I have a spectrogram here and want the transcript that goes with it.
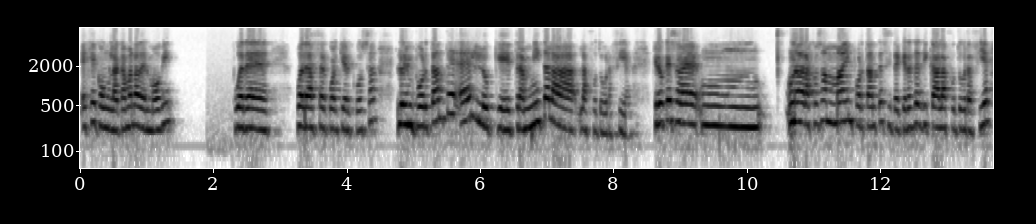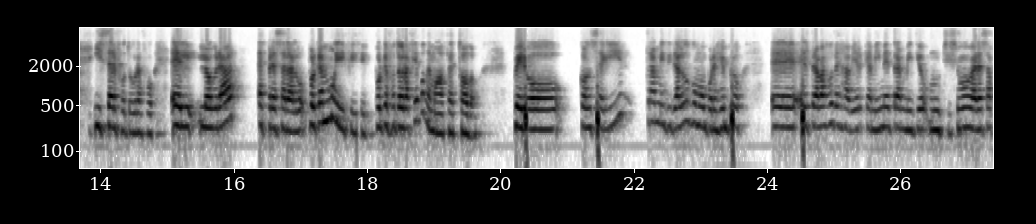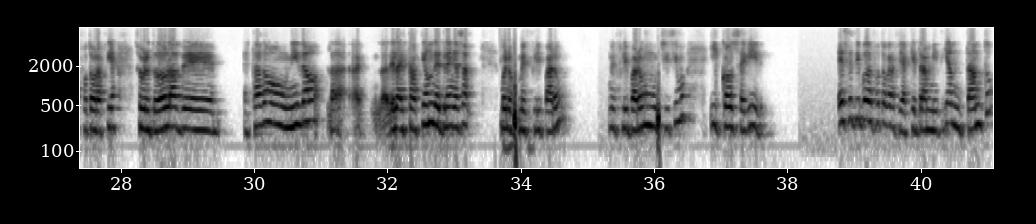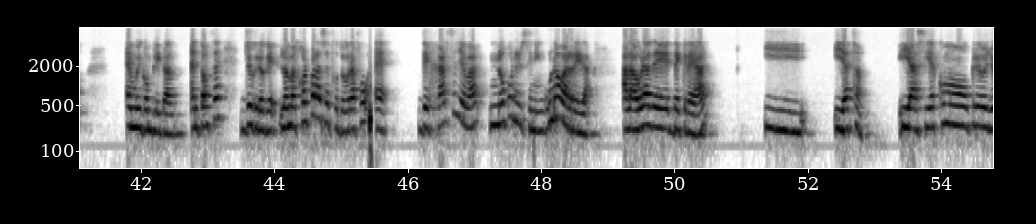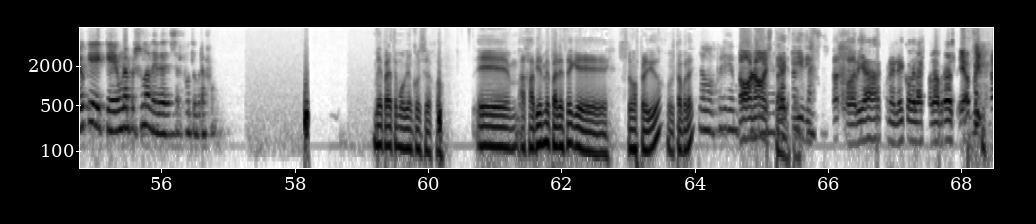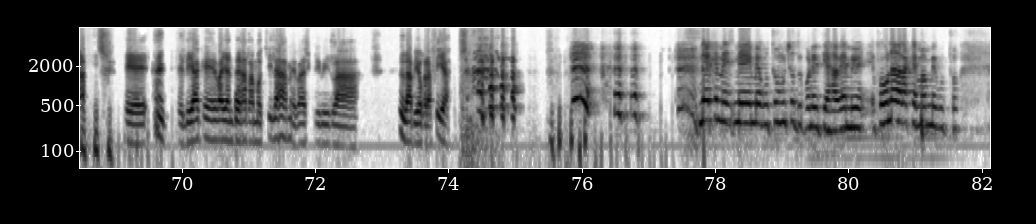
es que con la cámara del móvil puedes, hacer cualquier cosa. Lo importante es lo que transmita la, fotografía. Creo que eso es un, una de las cosas más importantes si te quieres dedicar a la fotografía y ser fotógrafo, el lograr expresar algo, porque es muy difícil, porque fotografía podemos hacer todo, pero conseguir transmitir algo como por ejemplo eh, el trabajo de Javier, que a mí me transmitió muchísimo ver esas fotografías, sobre todo las de Estados Unidos, la, de la estación de tren, esa, bueno, me fliparon, me fliparon muchísimo y conseguir ese tipo de fotografías que transmitían tanto es muy complicado. Entonces, yo creo que lo mejor para ser fotógrafo es dejarse llevar, no ponerse ninguna barrera a la hora de, crear y, ya está. Y así es como creo yo que, que una persona debe de ser fotógrafo. Me parece muy bien consejo. Eh, a Javier me parece que lo hemos perdido. ¿O está por ahí? Lo hemos perdido. No, no, estoy aquí todavía con el eco de las palabras de África. el día que vaya a entregar la mochila me va a escribir la, la biografía. No, es que me, me, me, gustó mucho tu ponencia, Javier. fue una de las que más me gustó.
